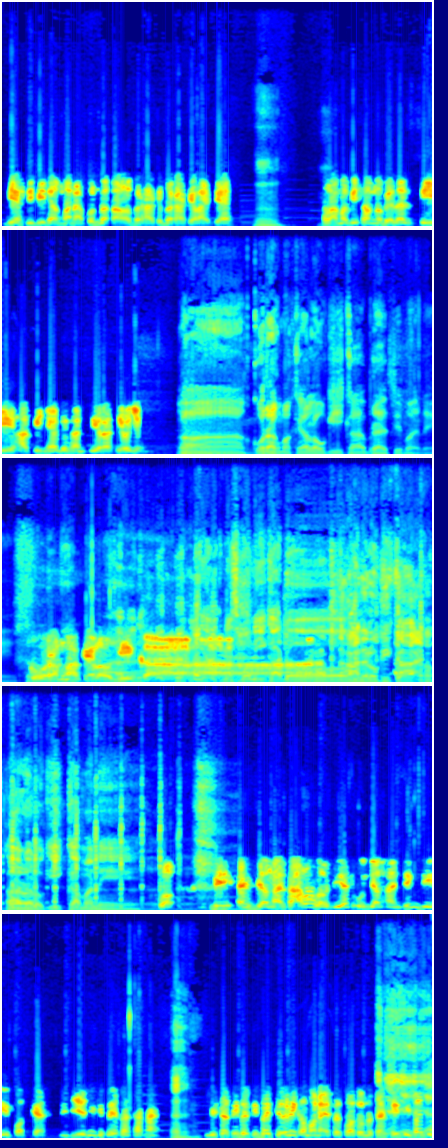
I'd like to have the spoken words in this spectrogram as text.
dia di bidang mana pun bakal berhasil berhasil aja Hmm. selama bisa ngebalance si hatinya dengan si rasionya. Ah, kurang pakai logika berarti mana? Kurang pakai logika. Makanya Agnes Monica dong. Ada logika. Ada logika mana? Di eh jangan salah loh dia unjang anjing di podcast di dia gitu ya karena Eh? bisa tiba-tiba curi kamu nanya sesuatu nu Iya, iya, sensitif iya. aja.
